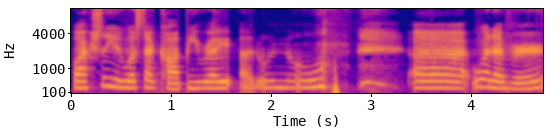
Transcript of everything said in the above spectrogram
Well, actually, was that copyright? I don't know. uh, whatever.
